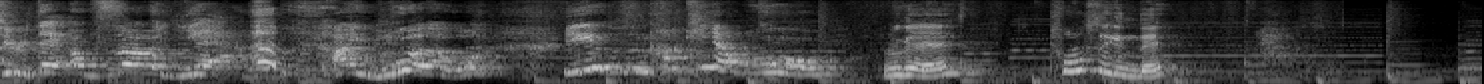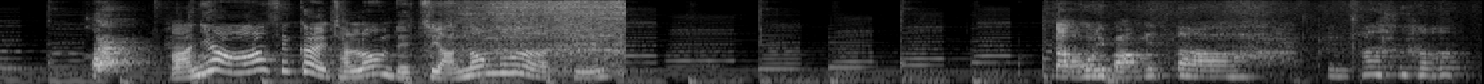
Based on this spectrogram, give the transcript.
절대 없어, 예. 아니 뭐야 나고? 이게 무슨 카키냐고? 그러게, 초록색인데? 아니야, 색깔 잘 나오면 됐지. 안 나온 거보다 낫지. 나 머리 망했다. 괜찮아.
